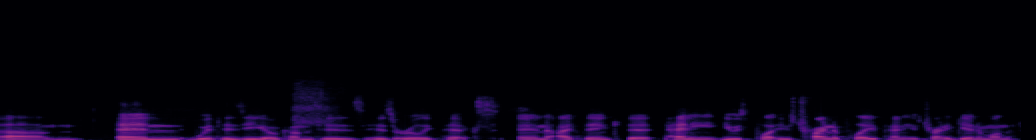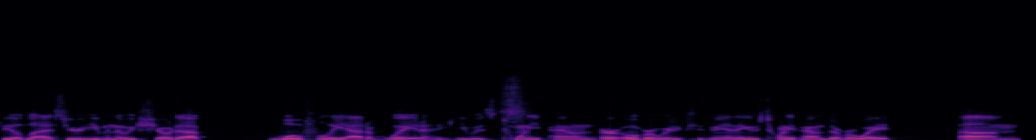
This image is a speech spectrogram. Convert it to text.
Um, and with his ego comes his his early picks. And I think that Penny, he was play, he was trying to play Penny, he was trying to get him on the field last year, even though he showed up woefully out of weight. I think he was 20 pounds or overweight, excuse me. I think he was 20 pounds overweight. Um,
